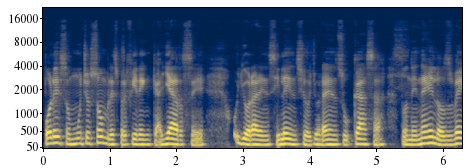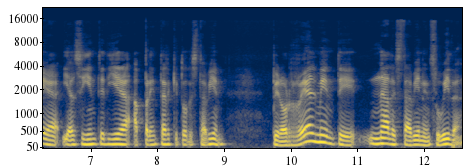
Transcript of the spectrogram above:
Por eso muchos hombres prefieren callarse, o llorar en silencio, llorar en su casa, donde nadie los vea y al siguiente día aparentar que todo está bien. Pero realmente nada está bien en su vida.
